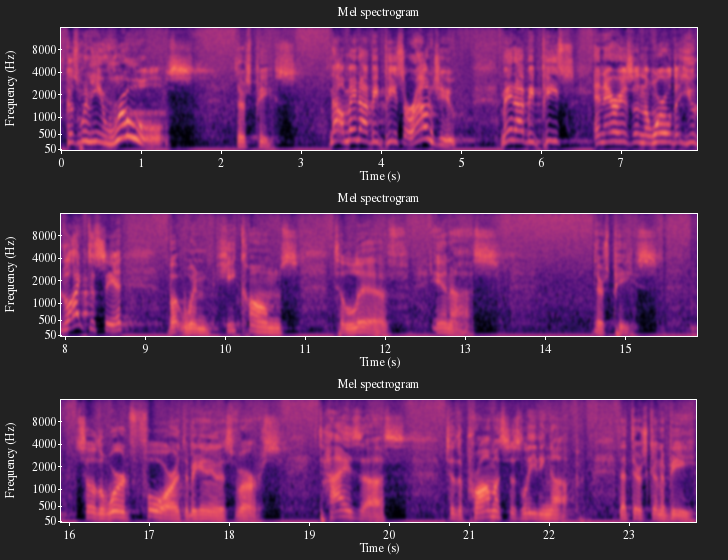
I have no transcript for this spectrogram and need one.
Because when He rules, there's peace. Now, it may not be peace around you, may not be peace in areas in the world that you'd like to see it, but when He comes to live in us, there's peace. So the word for at the beginning of this verse ties us to the promises leading up that there's going to be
